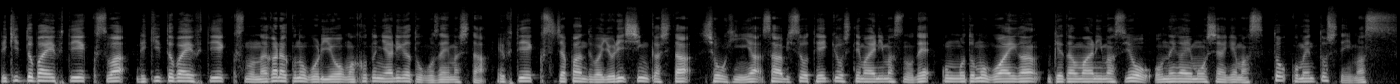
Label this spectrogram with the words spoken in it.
リキッドバイ FTX は、リキッドバイ FTX の長らくのご利用誠にありがとうございました。FTX ジャパンではより進化した商品やサービスを提供してまいりますので、今後ともご愛願受けたまりますようお願い申し上げます。とコメントしています。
